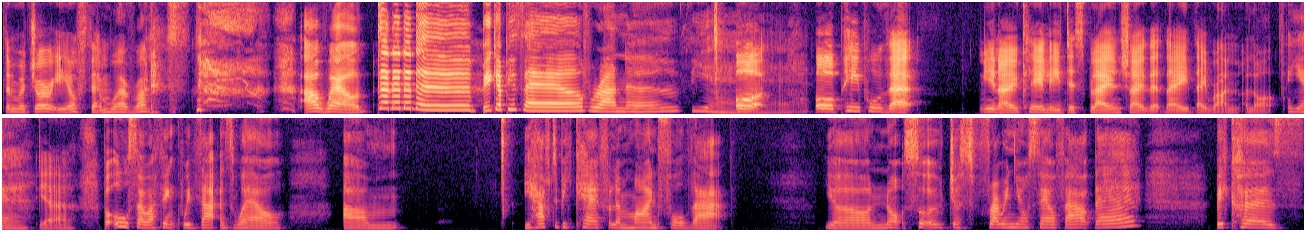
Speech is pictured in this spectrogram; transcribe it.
the majority of them were runners. Oh well. Da-da-da-da. Big up yourself, runners. Yeah. or or people that you know clearly display and show that they they run a lot yeah. yeah But also, I think with that as well, um, you have to be careful and mindful that you're not sort of just throwing yourself out there because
